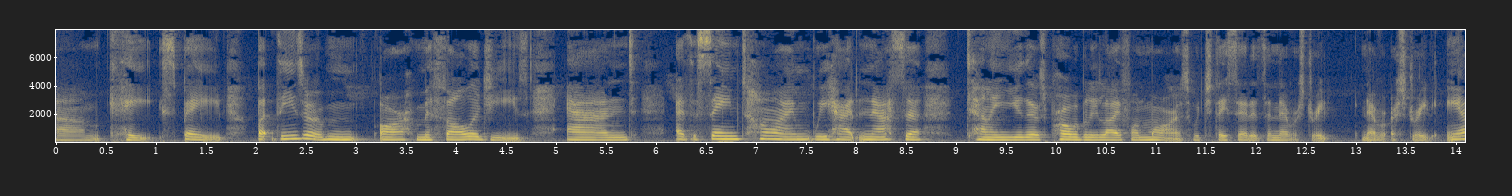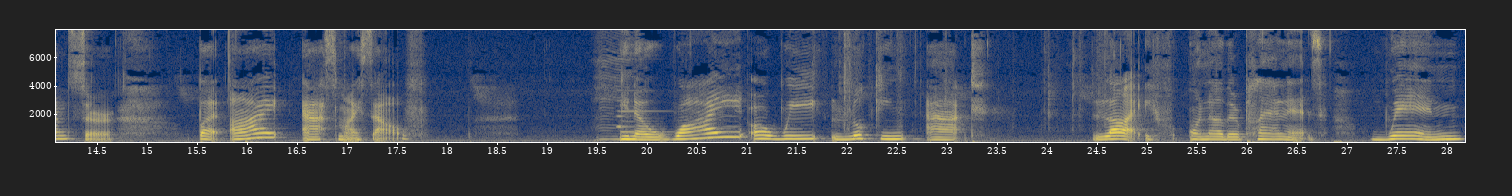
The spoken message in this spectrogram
um, Kate Spade. But these are are mythologies, and at the same time, we had NASA telling you there's probably life on Mars, which they said is a never straight never a straight answer. But I asked myself, you know, why are we looking at life on other planets when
